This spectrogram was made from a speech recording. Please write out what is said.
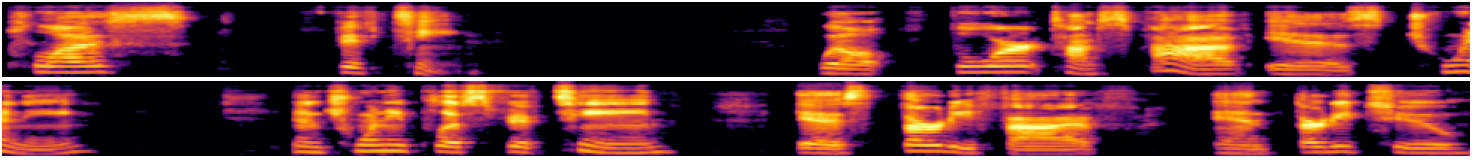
plus 15. Well, 4 times 5 is 20, and 20 plus 15 is 35, and 32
